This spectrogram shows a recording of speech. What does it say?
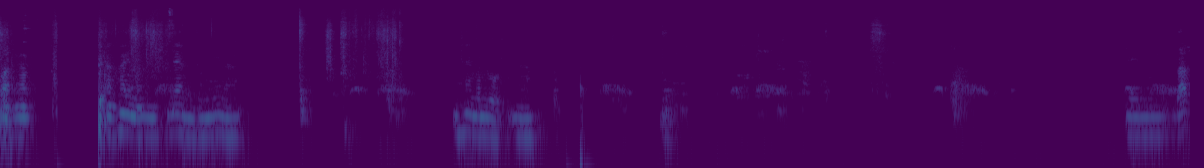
ก่อนครับให้มันแน่นตรงนี้นะไม่ให้มันหลุดนะครับเป็นรัด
